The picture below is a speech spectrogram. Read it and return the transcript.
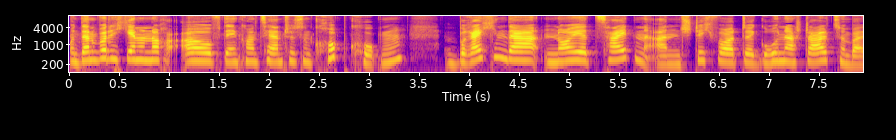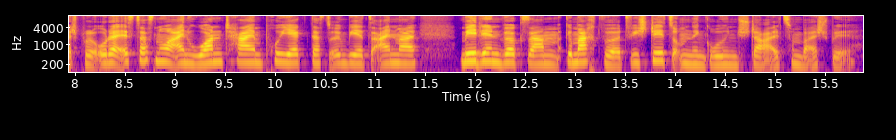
Und dann würde ich gerne noch auf den Konzern ThyssenKrupp gucken. Brechen da neue Zeiten an? Stichworte grüner Stahl zum Beispiel. Oder ist das nur ein One-Time-Projekt, das irgendwie jetzt einmal medienwirksam gemacht wird? Wie steht es um den grünen Stahl zum Beispiel?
